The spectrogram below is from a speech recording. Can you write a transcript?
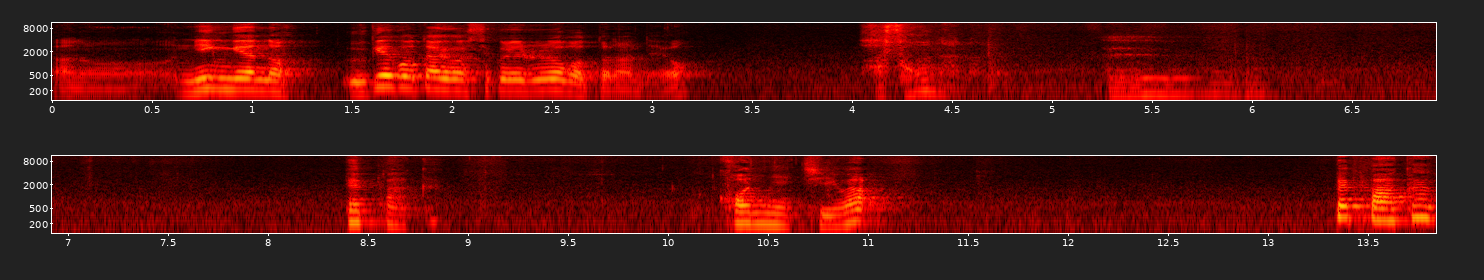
あの人間の受け答えをしてくれるロボットなんだよ。あそうなの？へえ。ペッパー君こんにちは。ペッパー君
